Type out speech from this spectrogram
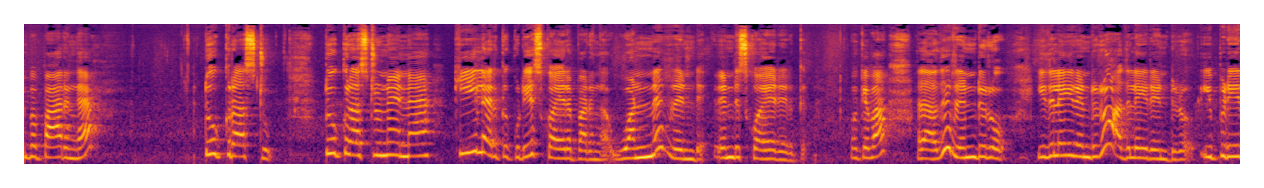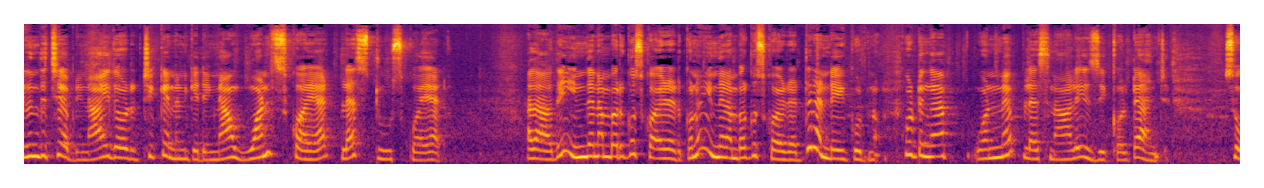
இப்போ பாருங்கள் two cross two two cross டூன்னா என்ன? கீழே இருக்கக்கூடிய ஸ்கொயரை பாருங்கள் ஒன்று ரெண்டு. ரெண்டு ஸ்கொயர் இருக்குது ஓகேவா அதாவது ரெண்டு ரோ இதுலேயும் ரெண்டு ரோ அதுலேயும் ரெண்டு ரோ இப்படி இருந்துச்சு அப்படின்னா இதோட ட்ரிக் என்னென்னு கேட்டிங்கன்னா one square plus two square அதாவது இந்த நம்பருக்கும் ஸ்கொயர் எடுக்கணும் இந்த நம்பருக்கும் ஸ்கொயர் எடுத்து ரெண்டையும் கூட்டணும். கூட்டுங்க. ஒன்று ப்ளஸ் நாலு இஸ் ஈக்குவல் டு அஞ்சு. ஸோ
